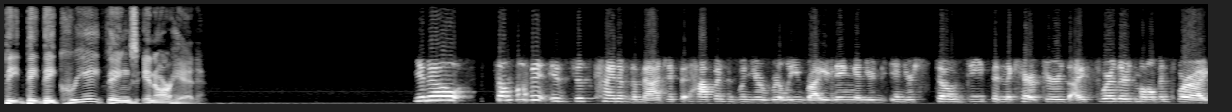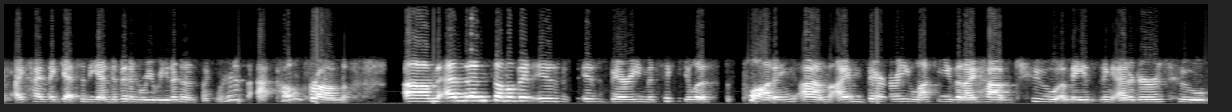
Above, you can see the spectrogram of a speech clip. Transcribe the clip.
they, they, they create things in our head? You know, some of it is just kind of the magic that happens when you're really writing and you're and you're so deep in the characters. I swear there's moments where I, I kind of get to the end of it and reread it and it's like, where did that come from? Um, and then some of it is is very meticulous plotting. Um, I'm very lucky that I have two amazing editors who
